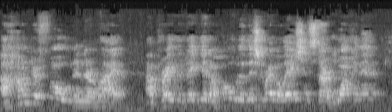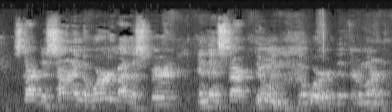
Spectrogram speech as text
a hundredfold in their life. I pray that they get a hold of this revelation, start walking in it, start discerning the word by the Spirit, and then start doing the word that they're learning.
